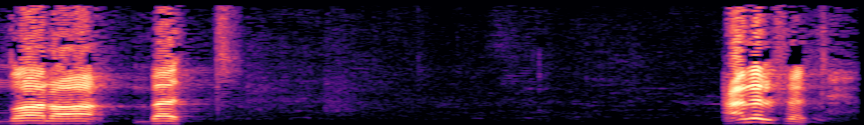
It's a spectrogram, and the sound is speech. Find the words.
ضربت على الفتح.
